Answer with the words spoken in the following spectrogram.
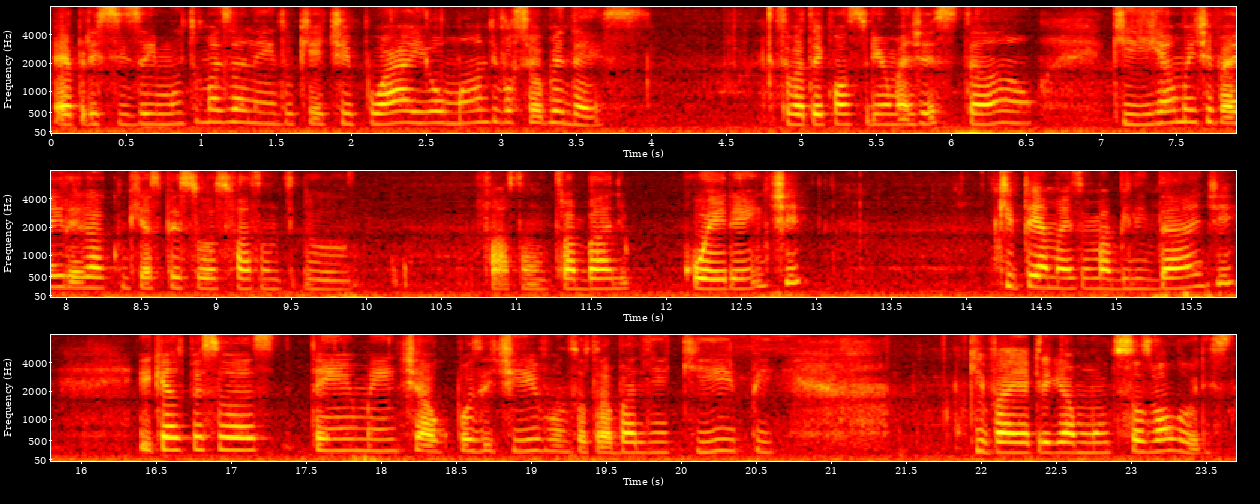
é preciso ir muito mais além do que tipo, ah, eu mando e você obedece. Você vai ter que construir uma gestão que realmente vai agregar com que as pessoas façam, façam um trabalho coerente, que tenha mais uma habilidade e que as pessoas tenham em mente algo positivo no seu trabalho em equipe, que vai agregar muito seus valores.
